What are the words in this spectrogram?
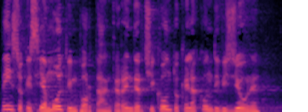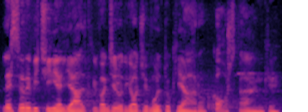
penso che sia molto importante renderci conto che la condivisione, l'essere vicini agli altri, il Vangelo di oggi è molto chiaro, costa anche.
